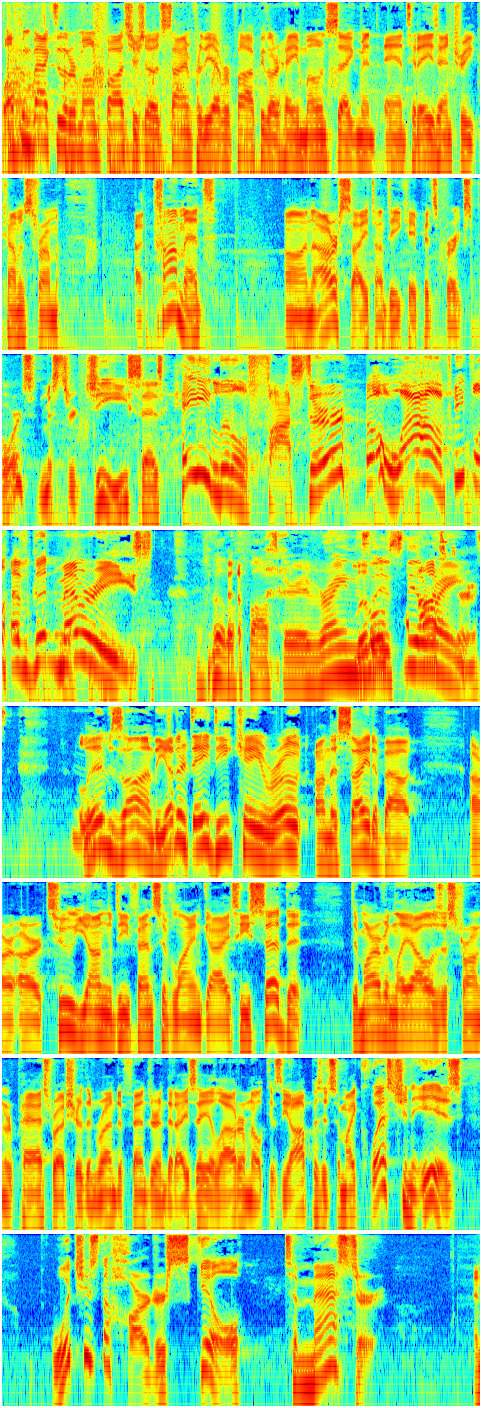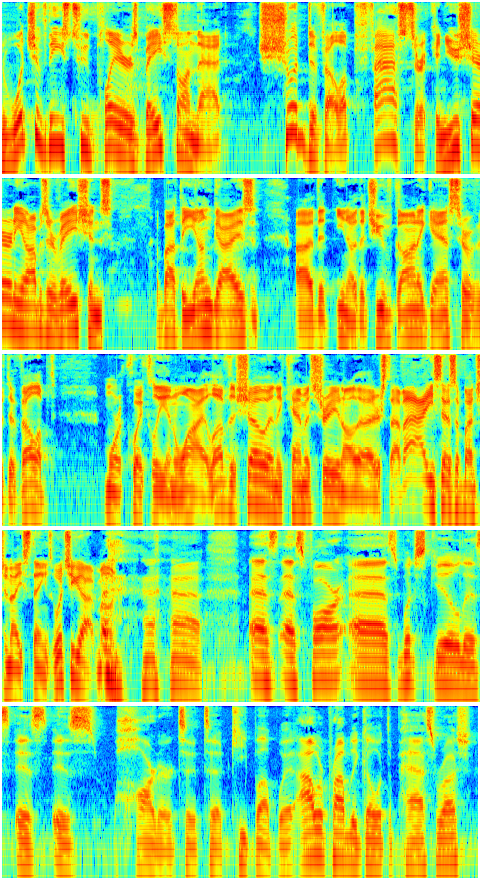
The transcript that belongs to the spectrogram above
Welcome back to the Ramon Foster Show. It's time for the ever popular Hey Mon segment, and today's entry comes from a comment on our site on DK Pittsburgh Sports. Mr. G says, Hey, little Foster. Oh, wow. People have good memories. little Foster. It rains, little it still Foster rains. Lives on. The other day, DK wrote on the site about our, our two young defensive line guys. He said that DeMarvin Leal is a stronger pass rusher than run defender and that Isaiah Loudermilk is the opposite. So my question is, which is the harder skill to master? And which of these two players, based on that, should develop faster? Can you share any observations about the young guys uh, that you know that you've gone against or have developed more quickly and why? Love the show and the chemistry and all that other stuff. Ah, he says a bunch of nice things. What you got, Mo? as as far as which skill is is is harder to to keep up with, I would probably go with the pass rush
